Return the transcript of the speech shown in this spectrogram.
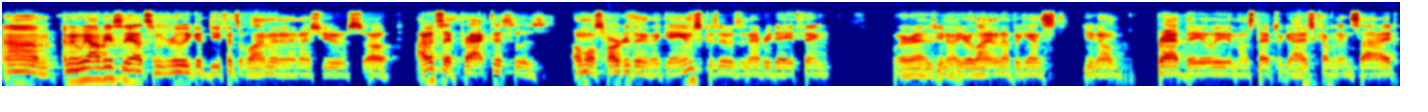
Um, I mean, we obviously had some really good defensive linemen at MSU, so I would say practice was almost harder than the games because it was an everyday thing. Whereas, you know, you're lining up against, you know, Brad Daly and those types of guys coming inside.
